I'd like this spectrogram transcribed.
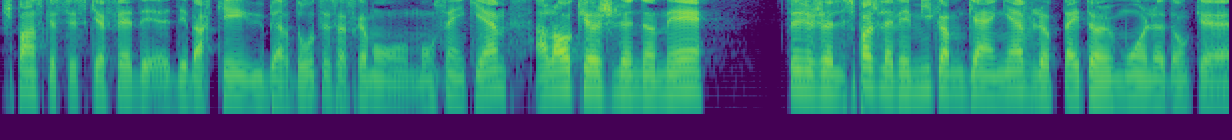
Je pense que c'est ce qui a fait dé- débarquer Huberdo. Ça serait mon, mon cinquième. Alors que je le nommais. Tu sais, Je, je, je pense que je l'avais mis comme gagnant il y a peut-être un mois. Là, donc, euh,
